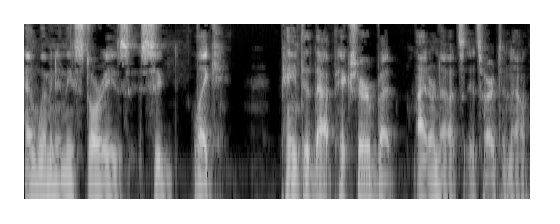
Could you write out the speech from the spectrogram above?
and women in these stories like painted that picture. But I don't know. It's it's hard to know.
